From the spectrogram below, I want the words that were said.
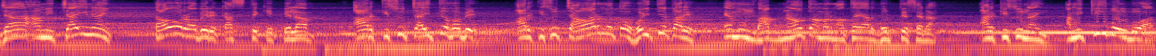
যা আমি চাই নাই, তাও রবের কাছ থেকে পেলাম। আর কিছু চাইতে হবে, আর কিছু চাওয়ার মতো হইতে পারে, এমন ভাবনাও তো আমার মাথায় আর ধরতেছে না। আর কিছু নাই, আমি কি বলব আর?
